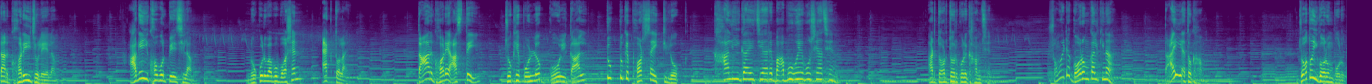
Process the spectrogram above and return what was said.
তার ঘরেই চলে এলাম। আগেই খবর পেয়েছিলাম, নকুরবাবু বসেন একতলায়। তার ঘরে আসতেই চোখে পড়ল গোল গাল, টুকটুকে ফর্সা একটি লোক। খালি গায়ে চেয়ারে বাবু হয়ে বসে আছেন। আর দরদর করে ঘামছেন। সময়টা গরমকাল কিনা? তাই এত ঘাম। যতই গরম পড়ুক,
